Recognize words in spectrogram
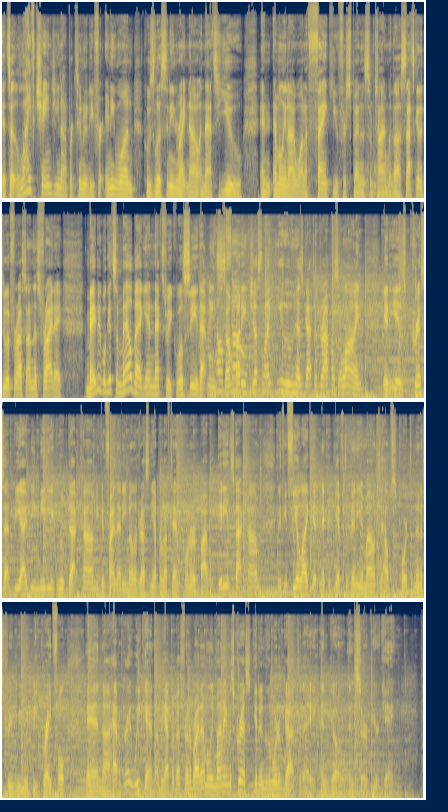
it's a life-changing opportunity for anyone who's listening right now and that's you. And Emily and I want to thank you for spending some time with us. That's going to do it for us on this Friday. Maybe we'll get some mailbag in next week. We'll see. That means somebody so. Just like you has got to drop us a line. It is chris at bibmediagroup.com. You can find that email address in the upper left-hand corner of bibleidiots.com. And if you feel like it, make a gift of any amount to help support the ministry. We would be grateful. And uh, have a great weekend. On behalf of best friend and bride Emily, my name is Chris. Get into the Word of God today and go and serve your King.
